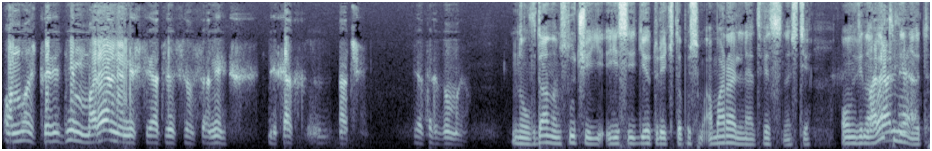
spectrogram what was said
он может перед ним морально нести ответственность, а не никак иначе. Я так думаю. Ну, в данном случае, если идет речь, допустим, о моральной ответственности, он виноват морально, или нет?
